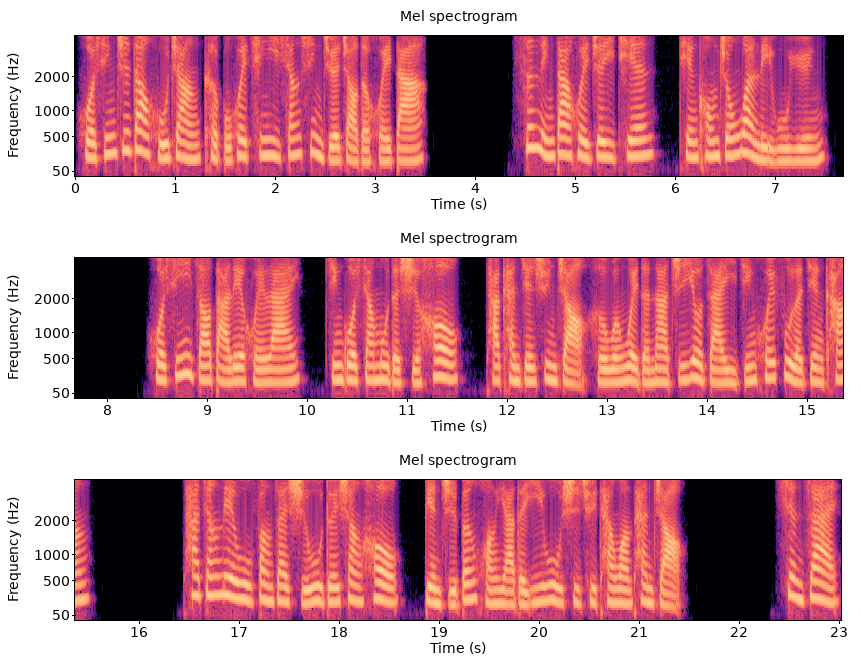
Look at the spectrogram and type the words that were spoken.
火星知道虎掌可不会轻易相信绝爪的回答。森林大会这一天，天空中万里无云。火星一早打猎回来，经过橡木的时候，他看见驯爪和文尾的那只幼崽已经恢复了健康。他将猎物放在食物堆上后，便直奔黄牙的医务室去探望探爪。现在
